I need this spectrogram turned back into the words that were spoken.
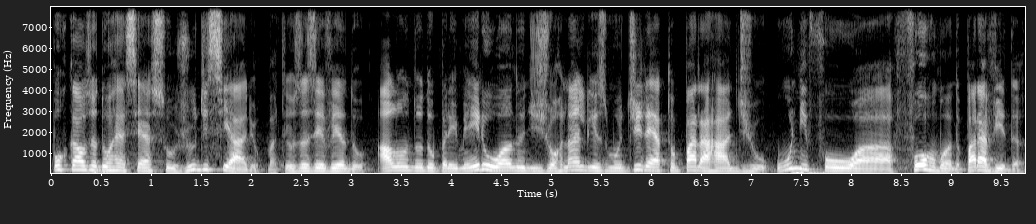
por causa do recesso judiciário. Matheus Azevedo, aluno do primeiro ano de jornalismo direto para a rádio Unifoa, formando para a vida.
